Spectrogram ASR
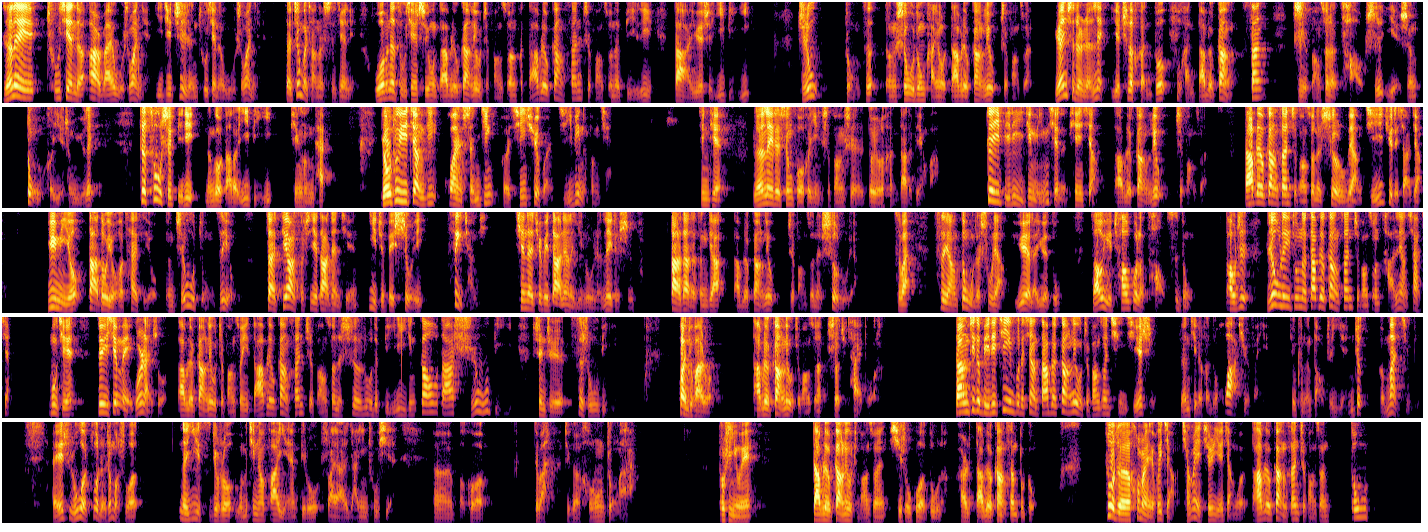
人类出现的二百五十万年，以及智人出现的五十万年，在这么长的时间里，我们的祖先使用 W- 杠六脂肪酸和 W- 杠三脂肪酸的比例大约是一比一。植物、种子等食物中含有 W- 杠六脂肪酸，原始的人类也吃了很多富含 W- 杠三脂肪酸的草食野生动物和野生鱼类，这促使比例能够达到一比一平衡态。有助于降低患神经和心血管疾病的风险。今天，人类的生活和饮食方式都有了很大的变化，这一比例已经明显的偏向 W- 杠六脂肪酸，W- 杠三脂肪酸的摄入量急剧的下降。玉米油、大豆油和菜籽油等植物种子油，在第二次世界大战前一直被视为废产品，现在却被大量的引入人类的食谱，大大的增加 W- 杠六脂肪酸的摄入量。此外，饲养动物的数量越来越多，早已超过了草饲动物，导致肉类中的 W- 杠三脂肪酸含量下降。目前，对一些美国人来说，W- 杠六脂肪酸与 W- 杠三脂肪酸的摄入的比例已经高达十五比一，甚至四十五比一。换句话说，W- 杠六脂肪酸摄取太多了。当这个比例进一步的向 W- 杠六脂肪酸倾斜时，人体的很多化学反应就可能导致炎症和慢性病。哎，如果作者这么说，那意思就是说，我们经常发炎，比如刷牙牙龈出血，呃，包括，对吧？这个喉咙肿啊，都是因为 W- 杠六脂肪酸吸收过度了，而 W- 杠三不够。作者后面也会讲，前面也其实也讲过，W- 杠三脂肪酸都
